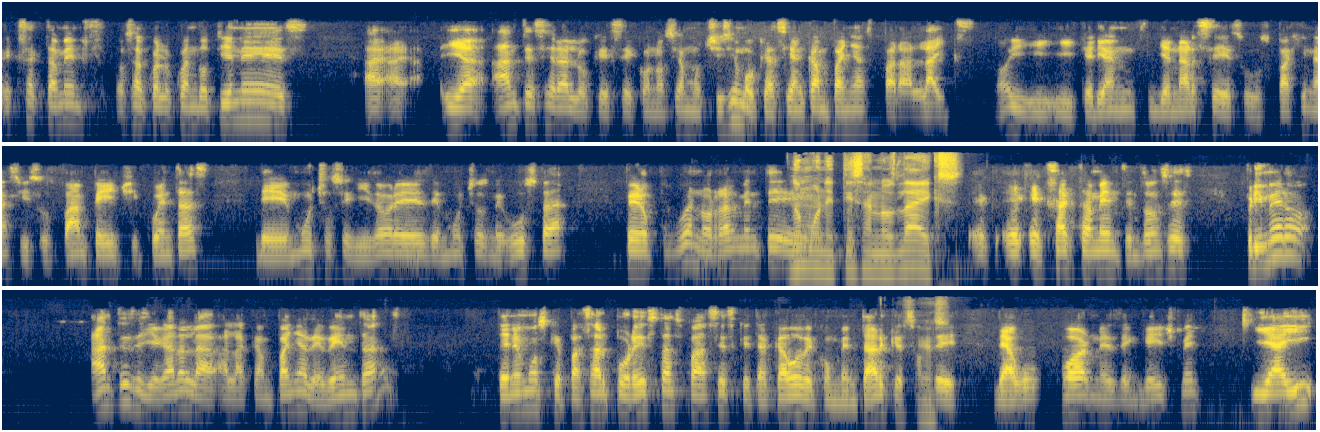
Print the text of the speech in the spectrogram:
exactamente, o sea, cuando, tienes, y antes era lo que se conocía muchísimo, que hacían campañas para likes, ¿no? Y, querían llenarse sus páginas y sus fanpage y cuentas de muchos seguidores, de muchos me gusta, pero pues, bueno, realmente... No monetizan los likes. E, e, exactamente, entonces Primero, antes de llegar a la, campaña de ventas, tenemos que pasar por estas fases que te acabo de comentar, que son de, de, awareness, de engagement, y ahí,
